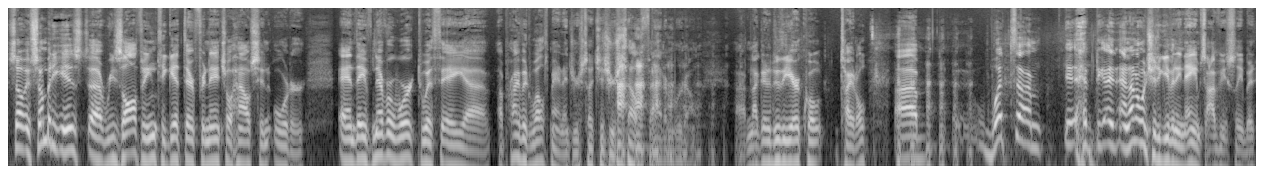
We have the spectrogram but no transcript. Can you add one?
So, if somebody is uh, resolving to get their financial house in order, and they've never worked with a uh, a private wealth manager such as yourself, Adam Bruno, I'm not going to do the air quote title. Uh, what? Um, have, and I don't want you to give any names, obviously, but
